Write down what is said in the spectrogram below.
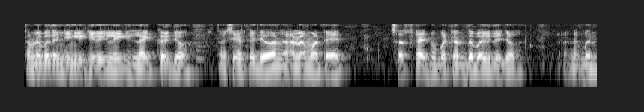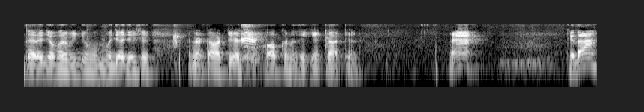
તમને બધાને ઢીંગલી કેવી લાગી? લાઈક કરજો, તો શેર કરજો અને આના માટે સબસ્ક્રાઈબનું બટન દબાવી દેજો. અને બનતા રહેજો, અમારા વિડીયોમાં મજા જ છે અને ટાટિયા જો, હક નથી ક્યાંય ટાટિયાને. હા? કેતા?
